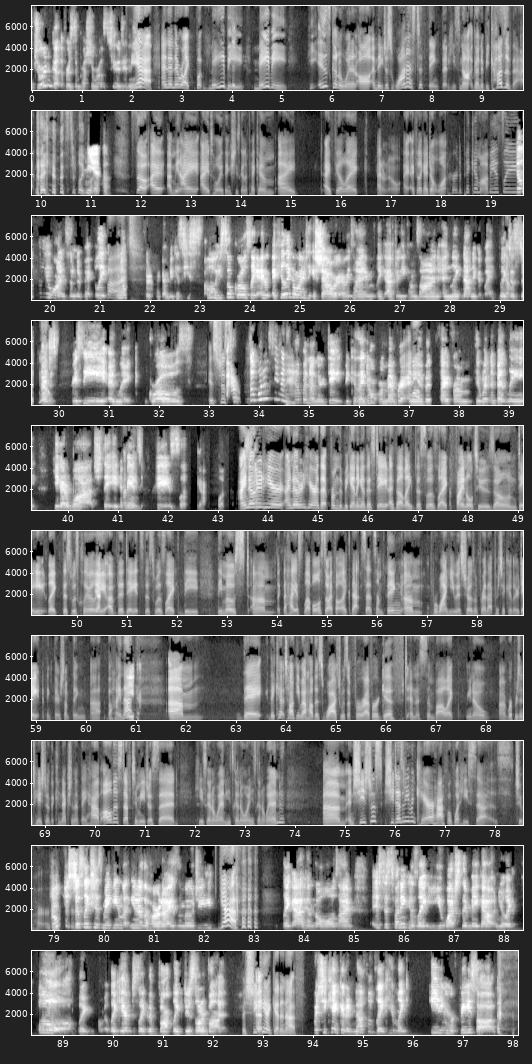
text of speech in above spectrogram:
Jordan got the first impression rose too, didn't he? yeah, and then they were like, "But maybe, maybe." He is gonna win it all, and they just want us to think that he's not gonna because of that. Like it was really funny. Yeah. So I, I mean, I, I totally think she's gonna pick him. I, I feel like I don't know. I, I feel like I don't want her to pick him. Obviously, Nobody wants him to pick. Like but nobody wants to pick him because he's oh he's so gross. Like I, I feel like I want to take a shower every time like after he comes on and like not in a good way. Like No. just No. I just greasy and like gross. It's just So what else even happened on their date? Because I don't remember any Well- of it aside from they went in a Bentley. He got a watch. They ate in a I mean- fancy place. Like, I noted here. I noted here that from the beginning of this date, I felt like this was like final two zone date. Like this was clearly of the dates. This was like the the most um like the highest level. So I felt like that said something um for why he was chosen for that particular date. I think there's something uh, behind that. Yeah. Um, they they kept talking about how this watch was a forever gift and a symbolic, you know, uh, representation of the connection that they have. All this stuff to me just said he's gonna win, he's gonna win, he's gonna win. Um, and she's just she doesn't even care half of what he says to her. no, it's just like she's making like you know the hard eyes emoji Yeah, like at him the whole time. It's just funny because like you watch them make out and you're like oh like like you have just like the vom- like you just want to vomit. But she can't get enough. but she can't get enough of like him like eating her face off.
